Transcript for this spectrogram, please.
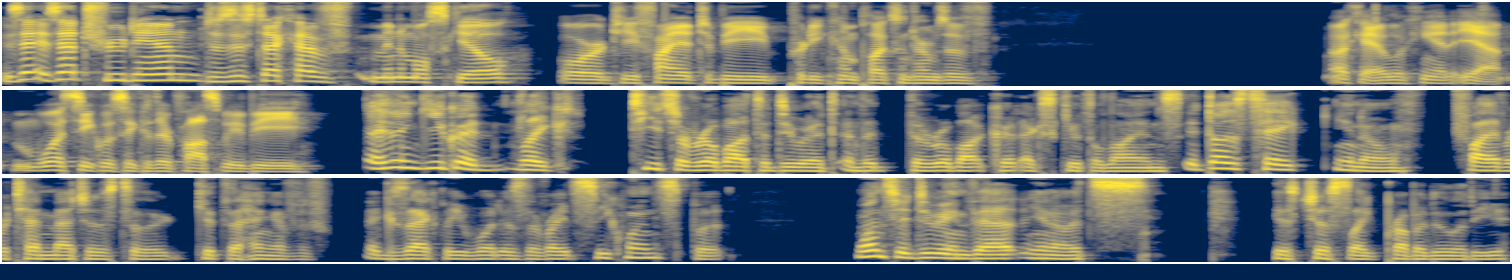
Is that is that true, Dan? Does this deck have minimal skill, or do you find it to be pretty complex in terms of? Okay, looking at it, yeah. What sequencing could there possibly be? I think you could like teach a robot to do it and the, the robot could execute the lines. It does take, you know, five or 10 matches to get the hang of exactly what is the right sequence. But once you're doing that, you know, it's, it's just like probability.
